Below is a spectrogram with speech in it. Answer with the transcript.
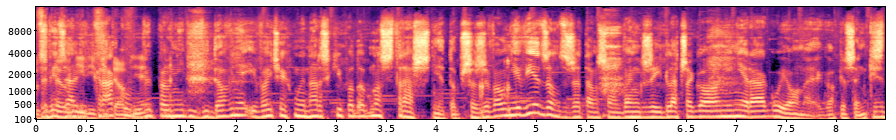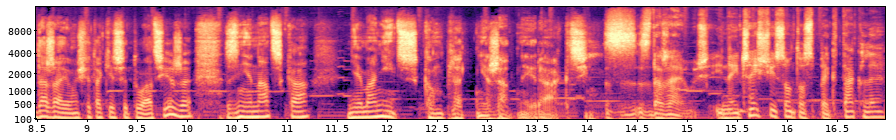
zwiedzali Kraków, widownię. wypełnili widownię i Wojciech Młynarski podobno strasznie to przeżywał, nie wiedząc, że tam są Węgrzy i dlaczego oni nie reagują na jego piosenki. Zdarzają się takie sytuacje, że z nienacka nie ma nic, kompletnie żadnej reakcji. Z- zdarzają się. I najczęściej są to spektakle.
